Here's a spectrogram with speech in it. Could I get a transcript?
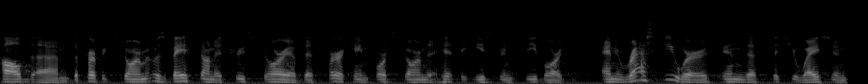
called um, The Perfect Storm. It was based on a true story of this hurricane force storm that hit the eastern seaboard. And rescuers in this situation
